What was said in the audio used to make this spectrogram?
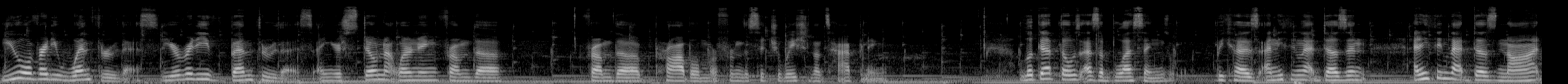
you already went through this. You already been through this, and you're still not learning from the from the problem or from the situation that's happening. Look at those as a blessings because anything that doesn't anything that does not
